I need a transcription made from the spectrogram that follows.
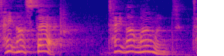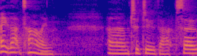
take that step, take that moment, take that time um, to do that. So,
